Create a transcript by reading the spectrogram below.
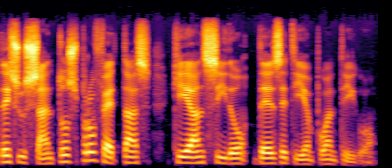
de sus santos profetas que han sido desde tiempo antiguo.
